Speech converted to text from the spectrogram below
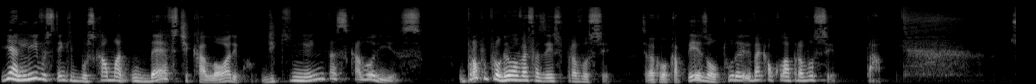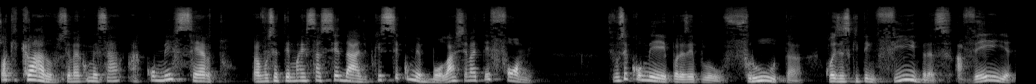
E ali você tem que buscar uma, um déficit calórico de 500 calorias. O próprio programa vai fazer isso para você. Você vai colocar peso, altura, ele vai calcular para você, tá? Só que, claro, você vai começar a comer certo, para você ter mais saciedade. Porque se você comer bolacha, você vai ter fome. Se você comer, por exemplo, fruta, coisas que têm fibras, aveia,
